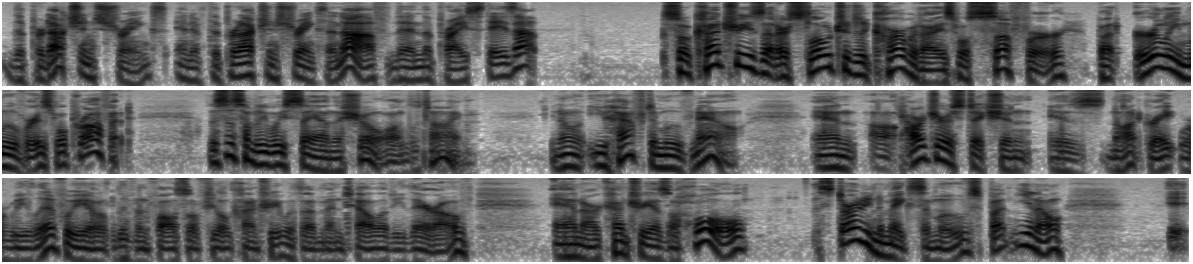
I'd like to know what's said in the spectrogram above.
the production shrinks. And if the production shrinks enough, then the price stays up. So countries that are slow to decarbonize will suffer, but early movers will profit. This is something we say on the show all the time. You know, you have to move now. And uh, yeah. our jurisdiction is not great where we live. We live in fossil fuel country with a mentality thereof. And our country as a whole starting to make some moves, but you know, it,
